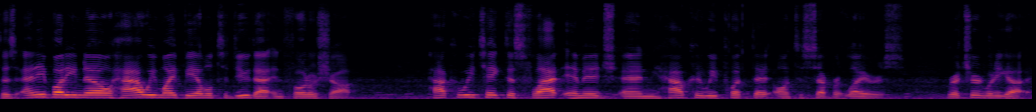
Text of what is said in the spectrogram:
Does anybody know how we might be able to do that in Photoshop? How can we take this flat image and how could we put that onto separate layers? Richard, what do you got?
